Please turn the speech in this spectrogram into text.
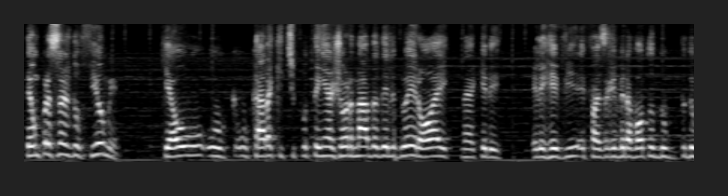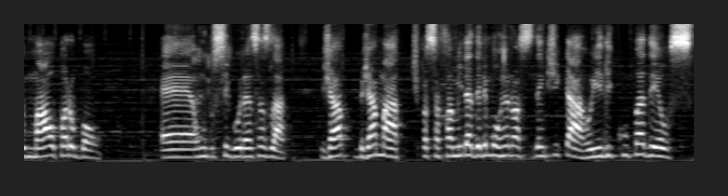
Tem um personagem do filme que é o, o, o cara que, tipo, tem a jornada dele do herói, né? Que ele, ele revi- faz a reviravolta do, do mal para o bom. É um dos seguranças lá. Já, já mata. Tipo, essa família dele morreu num acidente de carro e ele culpa Deus.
